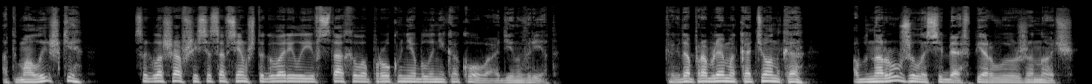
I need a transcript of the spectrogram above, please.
От малышки, соглашавшейся со всем, что говорила Евстахова, проку не было никакого, один вред. Когда проблема котенка обнаружила себя в первую же ночь,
